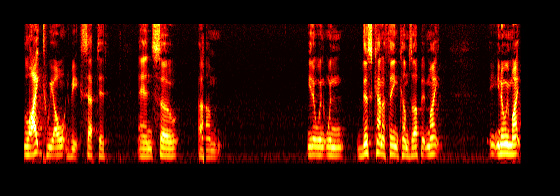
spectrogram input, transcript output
liked, we all want to be accepted. And so um, you know, when, when this kind of thing comes up, it might, you know, we might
